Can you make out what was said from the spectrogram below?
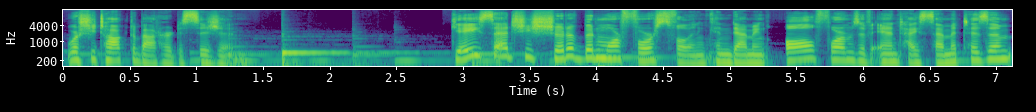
where she talked about her decision. Gay said she should have been more forceful in condemning all forms of anti Semitism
